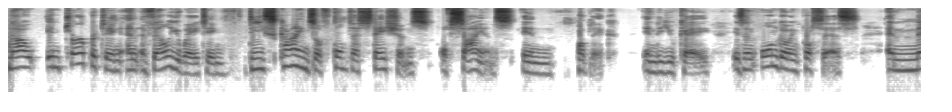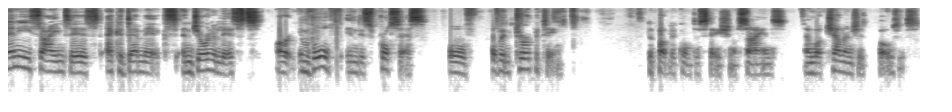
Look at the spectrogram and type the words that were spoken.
Now, interpreting and evaluating these kinds of contestations of science in public in the UK is an ongoing process and many scientists, academics and journalists are involved in this process of, of interpreting the public contestation of science and what challenges it poses.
